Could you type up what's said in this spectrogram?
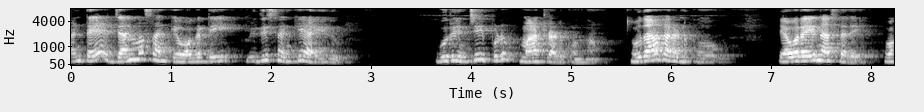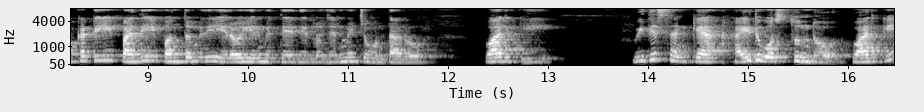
అంటే జన్మ సంఖ్య ఒకటి విధి సంఖ్య ఐదు గురించి ఇప్పుడు మాట్లాడుకుందాం. ఉదాహరణకు ఎవరైనా సరే ఒకటి పది పంతొమ్మిది ఇరవై ఎనిమిది తేదీల్లో జన్మించి ఉంటారో. వారికి విధి సంఖ్య ఐదు వస్తుందో వారికి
